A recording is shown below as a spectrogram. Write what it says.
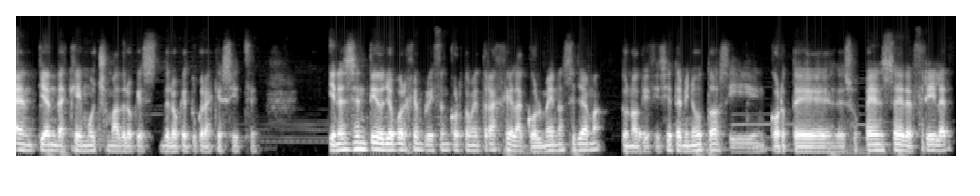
entiendes que hay mucho más de lo que, de lo que tú crees que existe. Y en ese sentido, yo, por ejemplo, hice un cortometraje, La Colmena se llama, de unos 17 minutos y en corte de suspense, de thriller,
